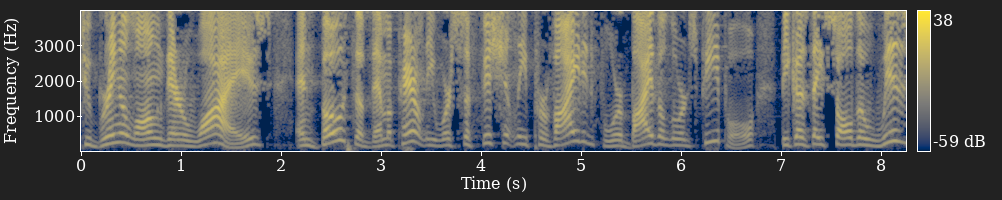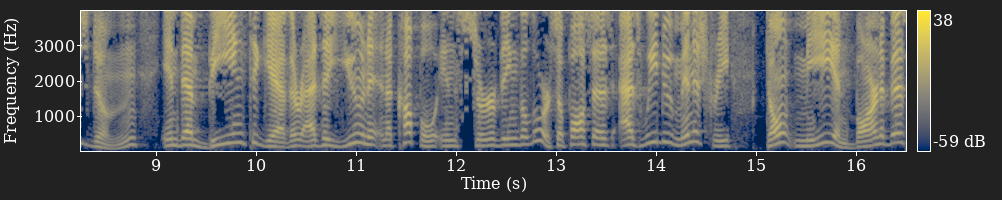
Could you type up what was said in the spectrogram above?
to bring along their wives, and both of them apparently were sufficiently provided for by the Lord's people because they saw the wisdom in them being together as a unit and a couple in serving the Lord. So Paul says, as we do ministry, don't me and Barnabas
